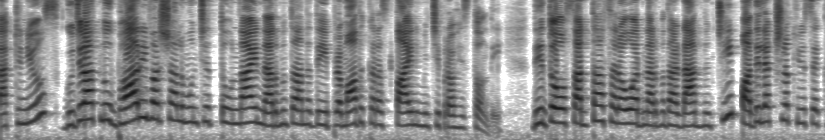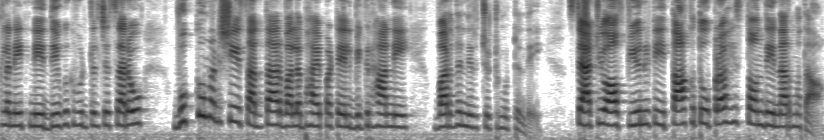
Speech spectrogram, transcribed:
Back to news గుజరాత్ను భారీ వర్షాలు ముంచెత్తున్నాయి నర్మదా నది ప్రమాదకర స్థాయిని మించి ప్రవహిస్తోంది. దీంతో సర్దా సరోవర్ నర్మదా డ్యాం నుంచి పది లక్షల క్యూసెక్ల నీటిని దిగుకు విడుదల చేశారు. ఉక్కు మనిషి సర్దార్ వల్లభాయ్ పటేల్ విగ్రహాన్ని వరద నీరు చుట్టుముట్టింది. స్టాట్యూ ఆఫ్ యూనిటీ తాకుతూ ప్రవహిస్తోంది నర్మదా.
